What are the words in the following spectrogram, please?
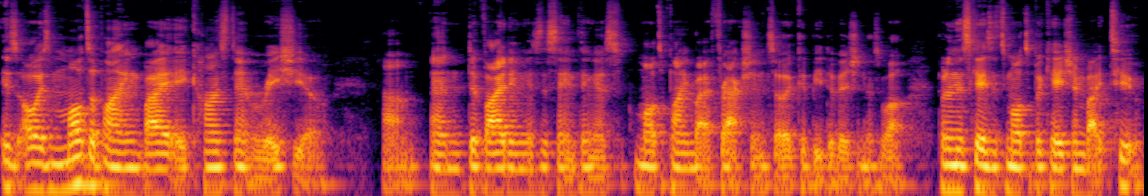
is always multiplying by a constant ratio. Um, and dividing is the same thing as multiplying by a fraction, so it could be division as well. But in this case, it's multiplication by 2.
